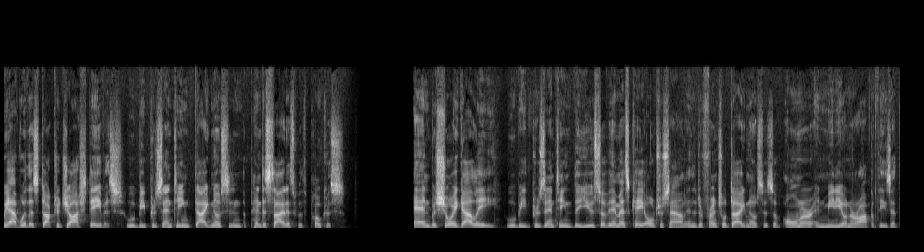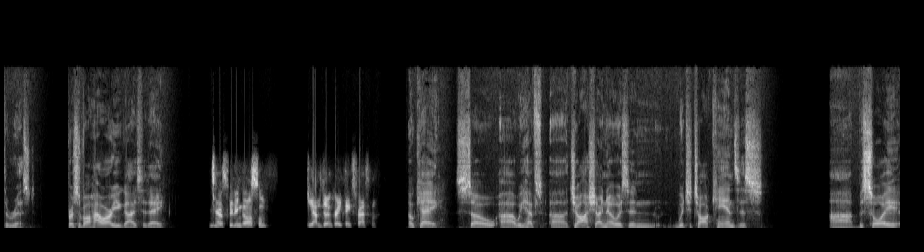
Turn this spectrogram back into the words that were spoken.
We have with us Dr. Josh Davis, who will be presenting Diagnosing Appendicitis with POCUS, and Bishoy Ghali, who will be presenting the use of MSK ultrasound in the differential diagnosis of ulnar and medial neuropathies at the wrist. First of all, how are you guys today? Yeah, feeling awesome. Yeah, I'm doing great. Thanks for asking. Okay, so uh, we have uh, Josh, I know, is in Wichita, Kansas. Uh, Bishoy,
